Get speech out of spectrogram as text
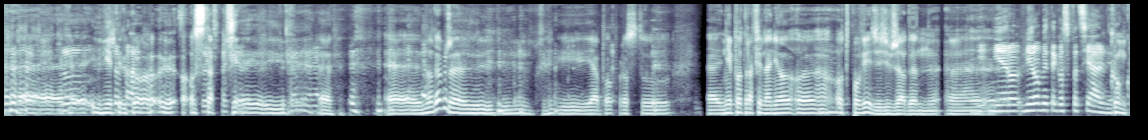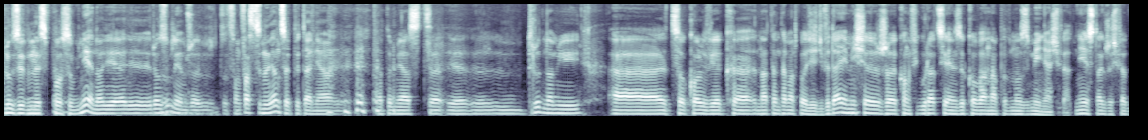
E, No, I nie przepraszam. tylko e, ostatnie. e, e, No dobrze. ja po prostu e, nie potrafię na nie e, odpowiedzieć w żaden e, Mhm. Nie, nie, nie robię tego specjalnie. konkluzywny sposób. Nie, no nie, rozumiem, że to są fascynujące pytania, natomiast e, e, trudno mi e, cokolwiek e, na ten temat powiedzieć. Wydaje mi się, że konfiguracja językowa na pewno zmienia świat. Nie jest tak, że świat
